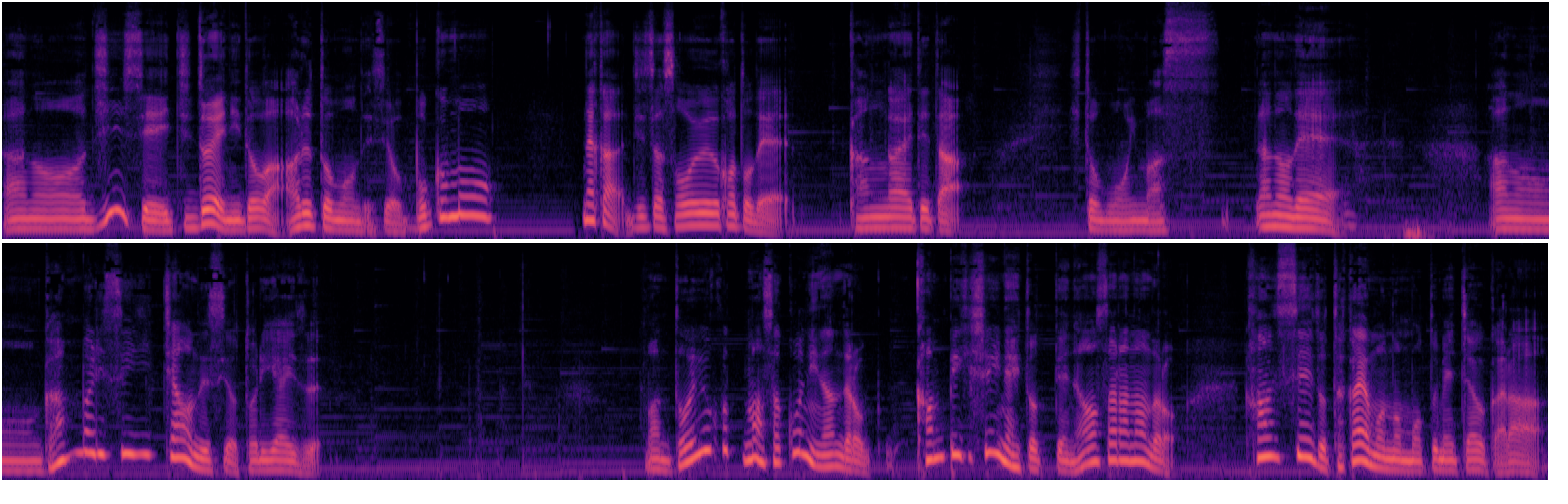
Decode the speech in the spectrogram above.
あの、人生一度や二度はあると思うんですよ。僕も、なんか実はそういうことで考えてた人もいます。なので、あの、頑張りすぎちゃうんですよ、とりあえず。まあ、どういうこと、まあ、そこになんだろう、完璧主義な人ってなおさらなんだろう、完成度高いものを求めちゃうから、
